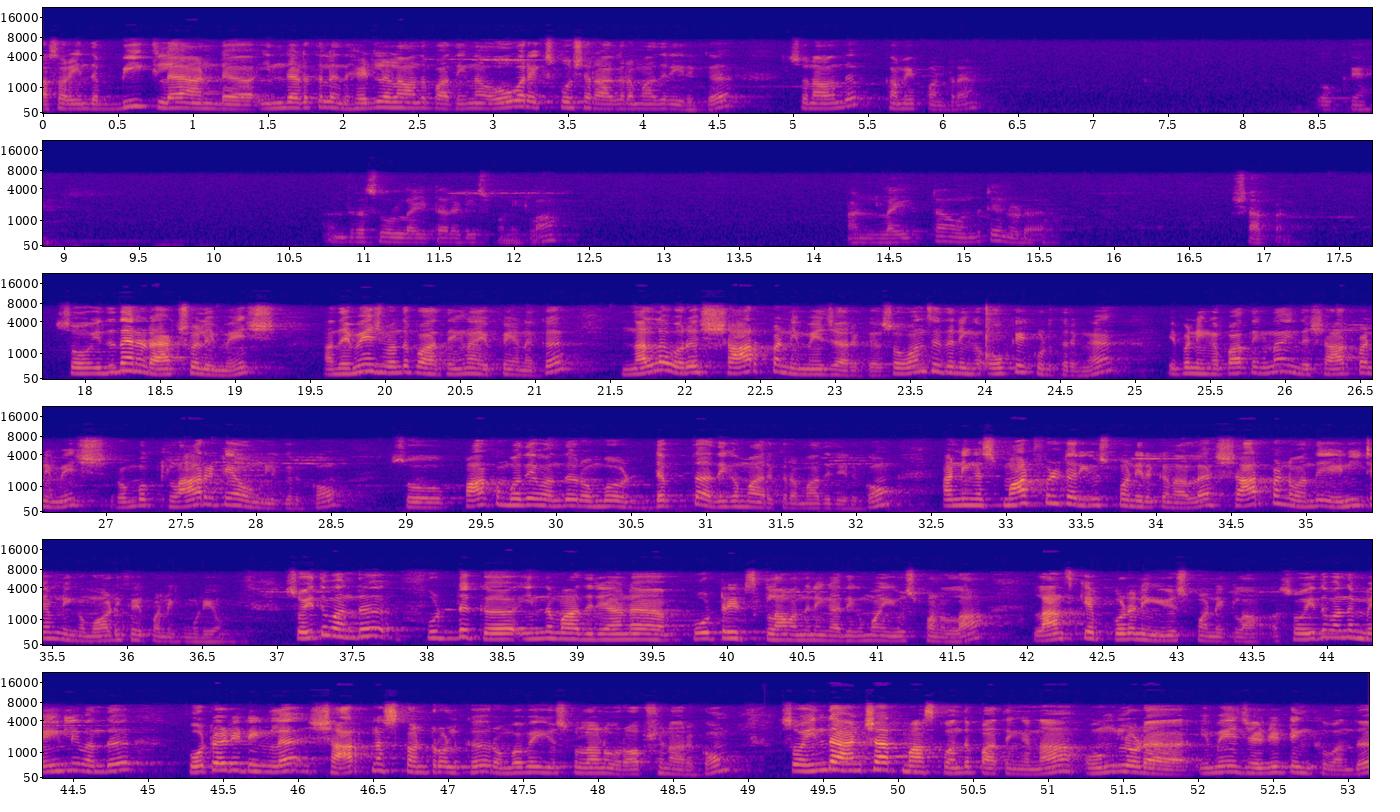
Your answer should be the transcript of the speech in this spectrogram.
சாரி இந்த பீக்கில் அண்டு இந்த இடத்துல இந்த ஹெட்லலாம் வந்து பார்த்தீங்கன்னா ஓவர் எக்ஸ்போஷர் ஆகிற மாதிரி இருக்குது ஸோ நான் வந்து கம்மி பண்ணுறேன் ஓகே அந்த த்ரெஷோல் லைட்டாக ரெடியூஸ் பண்ணிக்கலாம். அண்ட் லைட்டாக வந்துட்டு என்னோட ஷார்பன் ஸோ இதுதான் என்னோட ஆக்சுவல் இமேஜ் அந்த இமேஜ் வந்து பார்த்தீங்கன்னா இப்போ எனக்கு நல்ல ஒரு ஷார்ப்பன் இமேஜாக இருக்குது ஸோ ஒன்ஸ் இதை நீங்கள் ஓகே கொடுத்துருங்க. இப்போ நீங்கள் பார்த்தீங்கன்னா இந்த ஷார்ப்பன் இமேஜ் ரொம்ப கிளாரிட்டியாக உங்களுக்கு இருக்கும். ஸோ பார்க்கும்போதே வந்து ரொம்ப டெப்த் அதிகமாக இருக்கிற மாதிரி இருக்கும். அண்ட் நீங்கள் ஸ்மார்ட் ஃபில்டர் யூஸ் பண்ணியிருக்கனால ஷார்பன் வந்து எனி டைம் நீங்கள் மாடிஃபை பண்ணிக்க முடியும். ஸோ இது வந்து ஃபுட்டுக்கு இந்த மாதிரியான போர்ட்ரேட்ஸ்க்கெலாம் வந்து நீங்கள் அதிகமாக யூஸ் பண்ணலாம். லேண்ட்ஸ்கேப் கூட நீங்கள் யூஸ் பண்ணிக்கலாம். ஸோ இது வந்து மெயின்லி வந்து ஃபோட்டோ எடிட்டிங்கில் ஷார்ப்னஸ் கண்ட்ரோலுக்கு ரொம்பவே யூஸ்ஃபுல்லான ஒரு ஆப்ஷனாக இருக்கும். ஸோ இந்த அன்ஷார்ப் மாஸ்க் வந்து பார்த்தீங்கன்னா உங்களோட இமேஜ் எடிட்டிங்க்கு வந்து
